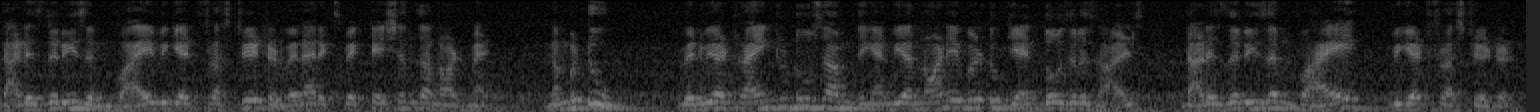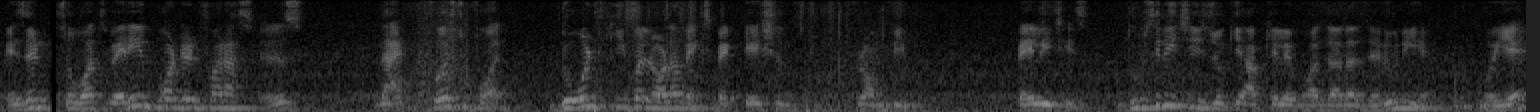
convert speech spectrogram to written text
that is the reason why we get frustrated when our expectations are not met number two when we are trying to do something and we are not able to get those results that is the reason why we get frustrated isn't so what's very important for us is that first of all don't keep a lot of expectations from people पहली चीज़ दूसरी चीज़ जो कि आपके लिए बहुत ज़्यादा ज़रूरी है वो ये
